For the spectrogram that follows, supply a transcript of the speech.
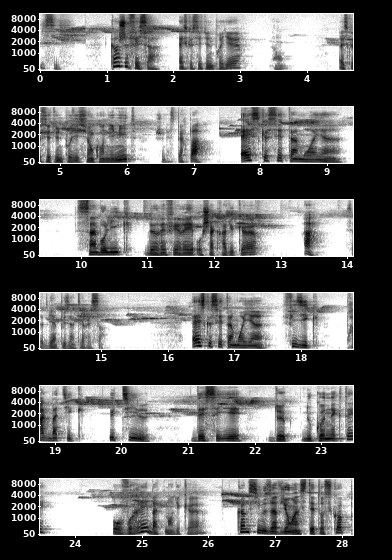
ici. Quand je fais ça, est-ce que c'est une prière? Non. Est-ce que c'est une position qu'on imite? Je n'espère pas. Est-ce que c'est un moyen symbolique de référer au chakra du cœur? Ah, ça devient plus intéressant. Est-ce que c'est un moyen physique, pragmatique, utile d'essayer de nous connecter au vrai battement du cœur, comme si nous avions un stéthoscope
